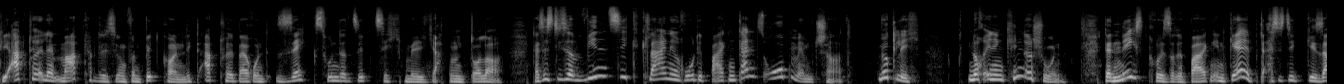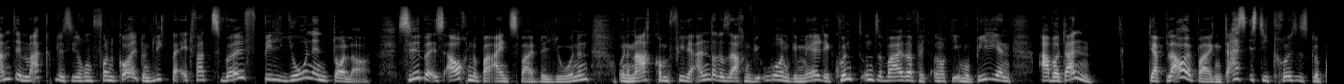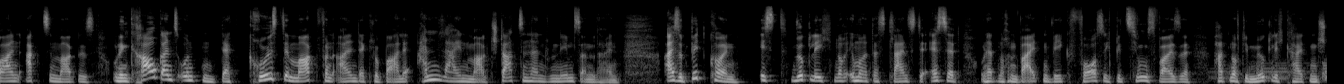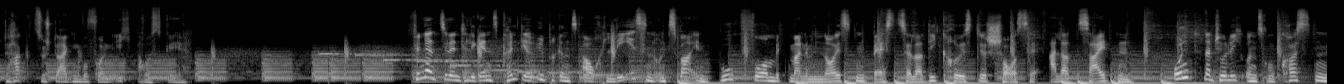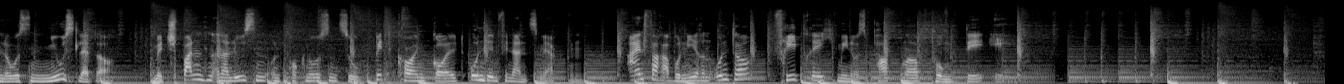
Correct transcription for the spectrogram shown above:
Die aktuelle Marktkapitalisierung von Bitcoin liegt aktuell bei rund 670 Milliarden Dollar. Das ist dieser winzig kleine rote Balken ganz oben im Chart. Wirklich, noch in den Kinderschuhen. Der nächstgrößere Balken in Gelb, das ist die gesamte Marktkapitalisierung von Gold und liegt bei etwa 12 Billionen Dollar. Silber ist auch nur bei 1, 2 Billionen und danach kommen viele andere Sachen wie Uhren, Gemälde, Kunst und so weiter, vielleicht auch noch die Immobilien. Aber dann der blaue Balken, das ist die Größe des globalen Aktienmarktes. Und in Grau ganz unten, der größte Markt von allen, der globale Anleihenmarkt, Staatsanleihen und Unternehmensanleihen. Also Bitcoin ist wirklich noch immer das kleinste Asset und hat noch einen weiten Weg vor sich, beziehungsweise hat noch die Möglichkeiten, stark zu steigen, wovon ich ausgehe. Finanzielle Intelligenz könnt ihr übrigens auch lesen und zwar in Buchform mit meinem neuesten Bestseller Die größte Chance aller Zeiten und natürlich unserem kostenlosen Newsletter mit spannenden Analysen und Prognosen zu Bitcoin, Gold und den Finanzmärkten. Einfach abonnieren unter friedrich-partner.de.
